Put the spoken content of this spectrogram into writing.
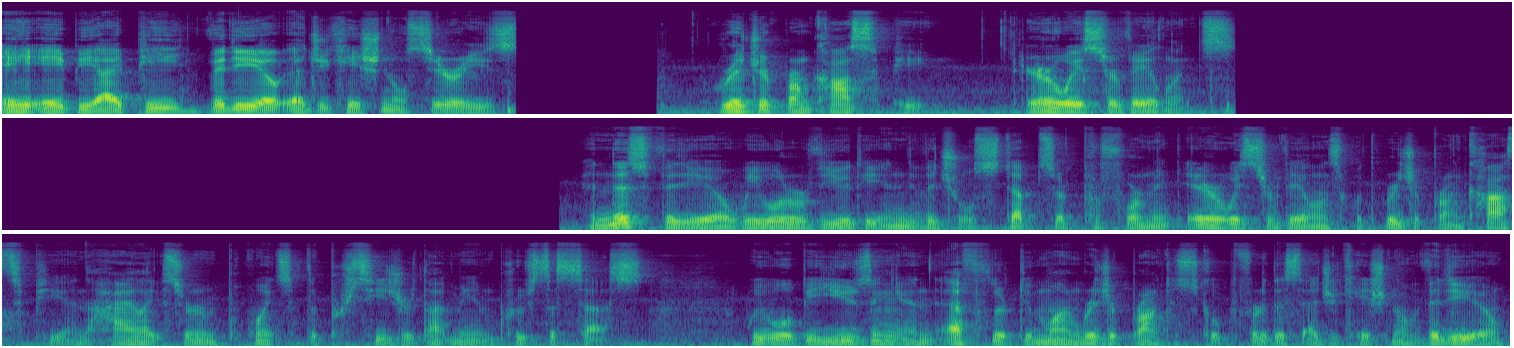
AABIP Video Educational Series. Rigid Bronchoscopy. Airway Surveillance. In this video, we will review the individual steps of performing airway surveillance with rigid bronchoscopy and highlight certain points of the procedure that may improve success. We will be using an Effler-Dumont rigid bronchoscope for this educational video,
